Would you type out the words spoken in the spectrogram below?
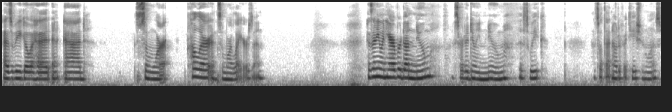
as we go ahead and add some more color and some more layers in. Has anyone here ever done Noom? I started doing Noom this week. That's what that notification was.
